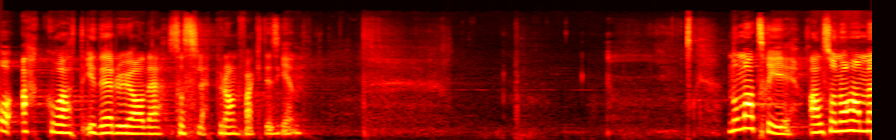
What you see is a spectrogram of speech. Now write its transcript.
og akkurat idet du gjør det, så slipper du han faktisk inn. Nummer tre. altså Nå har, vi,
